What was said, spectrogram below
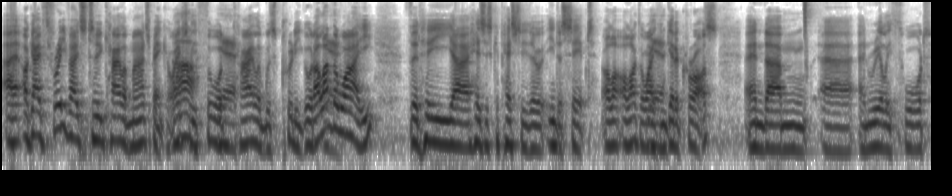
Uh, I gave three votes to Caleb Marchbank. I Ah, actually thought yeah. Caleb was pretty good. I love Yeah. the way that he uh, has his capacity to intercept. I, li- I like the way he can get across and um, uh, and really thwart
